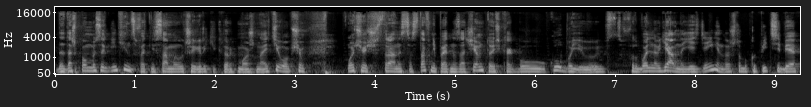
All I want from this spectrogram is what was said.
да даже, по-моему, из аргентинцев это не самые лучшие игроки, которых можно найти. В общем, очень-очень странный состав, непонятно зачем. То есть, как бы у клуба футбольного явно есть деньги на то, чтобы купить себе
